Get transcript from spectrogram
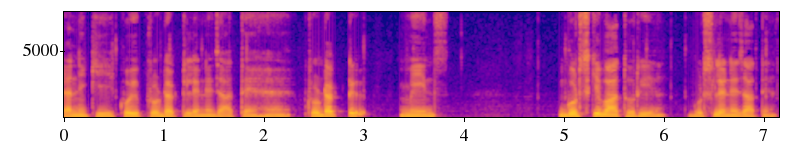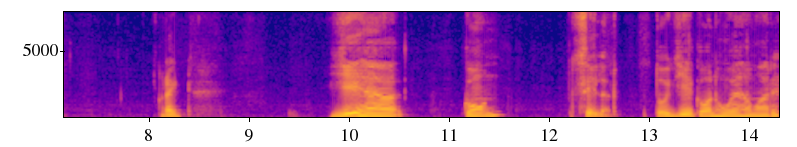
यानी कि कोई प्रोडक्ट लेने जाते हैं। प्रोडक्ट मीन्स गुड्स की बात हो रही है गुड्स लेने जाते हैं राइट ये है कौन? सेलर तो ये कौन हुए हमारे?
